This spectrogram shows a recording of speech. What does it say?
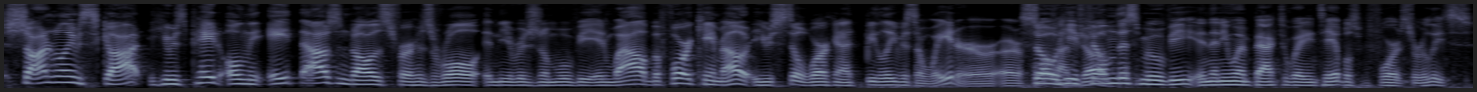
Seann William Scott, he was paid only eight thousand dollars for his role in the original movie, and while before it came out, he was still working, I believe, as a waiter or, or a So he job. filmed this movie and then he went back to waiting tables before its release.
